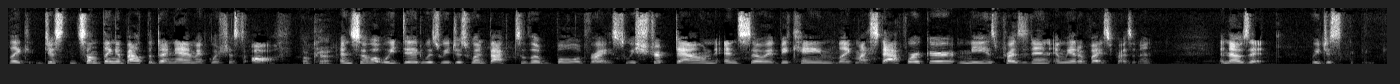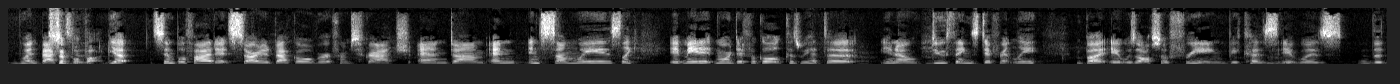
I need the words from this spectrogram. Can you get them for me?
Like just something about the dynamic was just off. Okay. And so what we did was we just went back to the bowl of rice. We stripped down, and so it became like my staff worker, me as president, and we had a vice president, and that was it. We just went back Simplified. To, yep, simplified it, started back over from scratch, and um, and in some ways, like it made it more difficult because we had to, you know, do things differently, but it was also freeing because it was the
